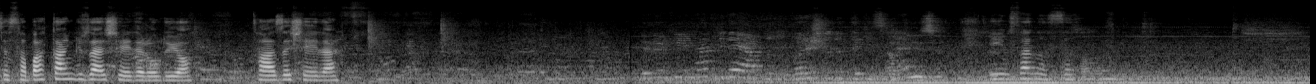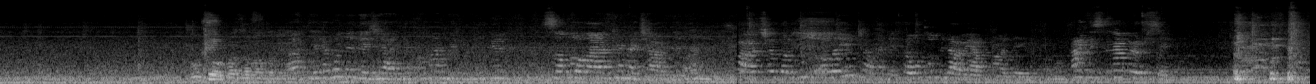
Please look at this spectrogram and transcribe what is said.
İşte sabahtan güzel şeyler oluyor. Taze şeyler. İyiyim sen nasılsın? Çok zor ya. Ben telefon edecektim ama bugün salı o erken açar dedim. Parçada buz alayım da hani tavuklu pilav yapma dedim. Hangisinden görürsen.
